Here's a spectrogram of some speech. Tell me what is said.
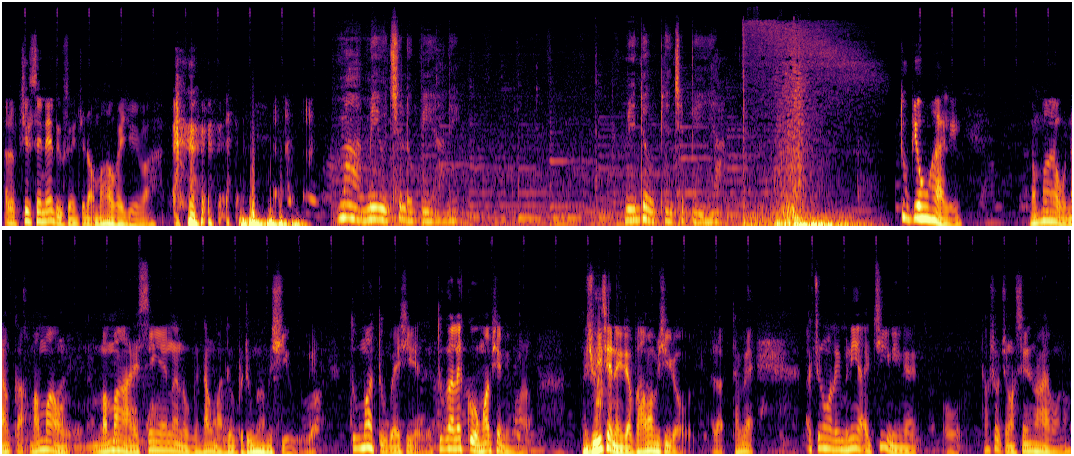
အဲ့လိုဖြူစင်တဲ့သူဆိုရင်ကျွန်တော်အမကိုပဲရွေးပါအမမင်းကိုချစ်လို့ပေးရလေမင်းတို့ပြန်ချစ်ပင်ရသူပြုံးဟာလေမမကိုနောက်ကမမကိုမမကလည်းစင်းရဲနှံ့လို့နောက်မှလူဘယ်သူမှမရှိဘူးကဲ သူမှသူပဲရှိတယ်ဆိုသူကလည်းကိုယ်မှဖြစ်နေမှာတော့မရွေးချင်နေကြဘာမှမရှိတော့ဘူးအဲ့တော့ဒါပေမဲ့အကျွန်တော်လေမနေ့ကအကြည့်အနေနဲ့ဟိုတောက်လျှောက်ကျွန်တော်စဉ်းစားရပါတော့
